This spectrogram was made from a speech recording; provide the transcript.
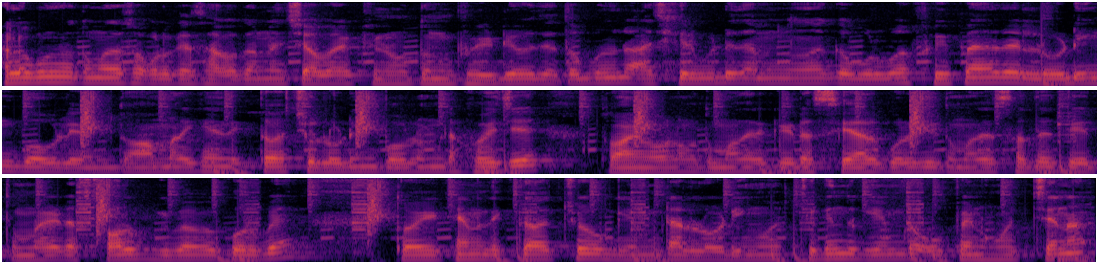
Hello বন্ধুরা, তোমাদের সকলকে স্বাগত জানাচ্ছি আবার একটি নতুন ভিডিওতে তো। বন্ধুরা, আজকের ভিডিওতে আমি তোমাদেরকে বলব ফ্রি ফায়ারের লোডিং প্রবলেম তো আমার এখানে দেখতে পাচ্ছ লোডিং প্রবলেমটা হয়েছে। তো আমি বললাম তোমাদেরকে এটা শেয়ার করে দিই তোমাদের সাথে যে তোমরা এটা সলভ কীভাবে করবে। তো এখানে দেখতে পাচ্ছ গেমটা লোডিং হচ্ছে, কিন্তু গেমটা ওপেন হচ্ছে না।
